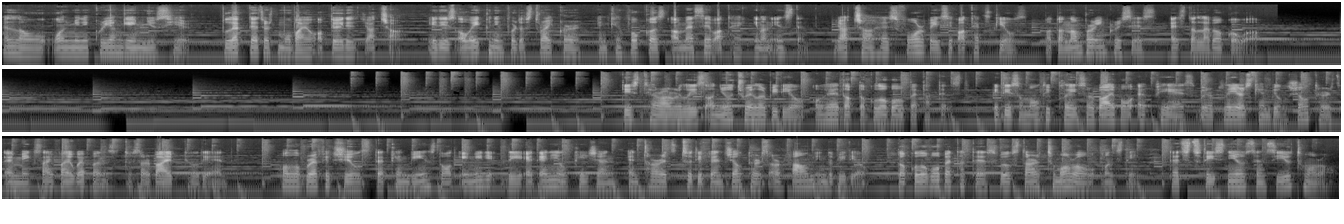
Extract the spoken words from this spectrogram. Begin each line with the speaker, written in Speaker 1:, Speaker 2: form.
Speaker 1: Hello, 1 minute Korean game news here. Black Desert Mobile updated Yacha. It is awakening for the striker and can focus a massive attack in an instant. Yacha has 4 basic attack skills, but the number increases as the level go up. Dysterra released a new trailer video ahead of the global beta test. It is a multiplayer survival FPS where players can build shelters and make sci-fi weapons to survive till the end. Holographic shields that can be installed immediately at any location and turrets to defend shelters are found in the video. The global beta test will start tomorrow on Steam. That's today's news and see you tomorrow.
